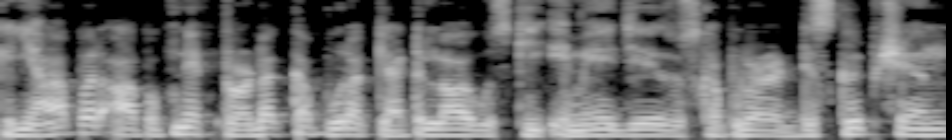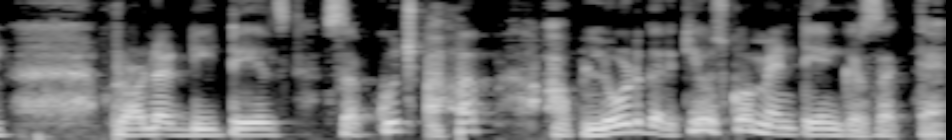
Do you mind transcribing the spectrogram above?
कि यहाँ पर आप अपने प्रोडक्ट का पूरा कैटलॉग उसकी इमेजेस उसका पूरा डिस्क्रिप्शन प्रोडक्ट डिटेल्स सब कुछ आप अपलोड करके उसको मेंटेन कर सकते हैं।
